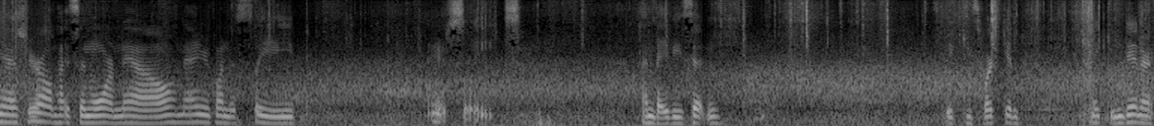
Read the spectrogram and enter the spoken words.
Yes, you're all nice and warm now. Now you're going to sleep. You're sweet. I'm babysitting. Vicky's working, making dinner.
